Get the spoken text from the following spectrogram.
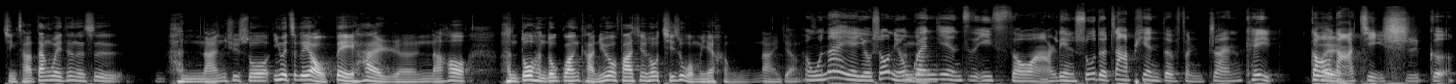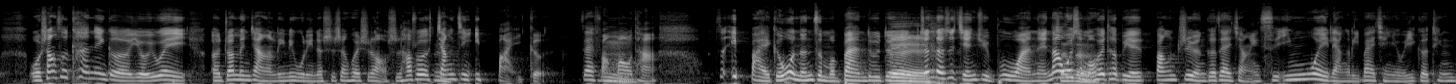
警察单位真的是。很难去说，因为这个要有被害人，然后很多很多关卡，你会发现说，其实我们也很无奈，这样很无奈耶。有时候你用关键字一搜啊，脸书的诈骗的粉砖可以高达几十个。我上次看那个有一位呃专门讲零零五零的师生会师老师，他说将近一百个在仿冒他。嗯这一百个我能怎么办，对不对？对真的是检举不完呢。那为什么会特别帮志源哥再讲一次？因为两个礼拜前有一个听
